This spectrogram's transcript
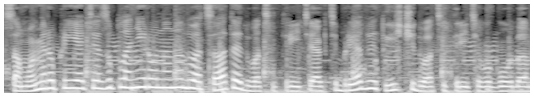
Само мероприятие запланировано на 20-23 октября 2023 года.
